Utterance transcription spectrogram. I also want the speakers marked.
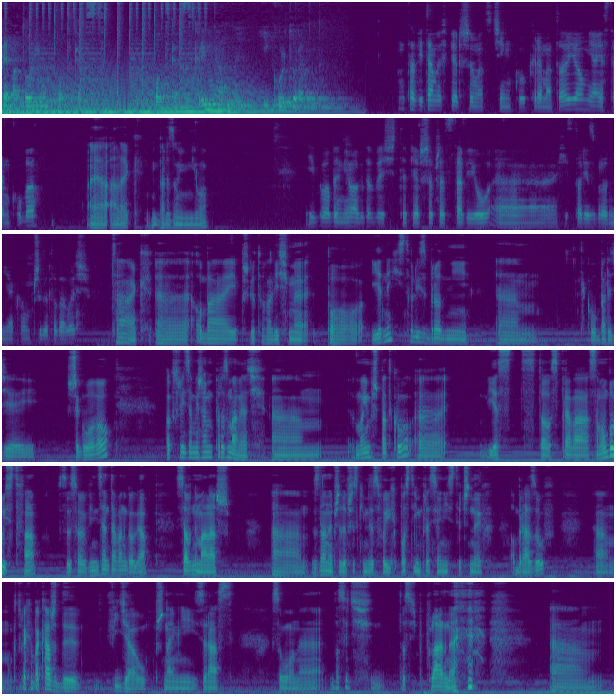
Speaker 1: Krematorium Podcast. Podcast kryminalny i kulturalny.
Speaker 2: No to witamy w pierwszym odcinku Krematorium. Ja jestem Kuba.
Speaker 3: A ja Alek bardzo mi miło.
Speaker 2: I byłoby miło, gdybyś ty pierwszy przedstawił e, historię zbrodni, jaką przygotowałeś.
Speaker 3: Tak, e, obaj przygotowaliśmy po jednej historii zbrodni, em, taką bardziej szczegółową, o której zamierzamy porozmawiać. W moim przypadku e, jest to sprawa samobójstwa, w cudzysłowie Vincenta van Gogha, sławny malarz, znany przede wszystkim ze swoich postimpresjonistycznych obrazów, które chyba każdy widział przynajmniej z raz. Są one dosyć, dosyć popularne. um,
